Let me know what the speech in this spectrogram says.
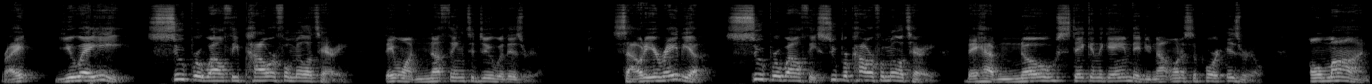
right? UAE, super wealthy, powerful military. They want nothing to do with Israel. Saudi Arabia, super wealthy, super powerful military. They have no stake in the game. They do not want to support Israel. Oman,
